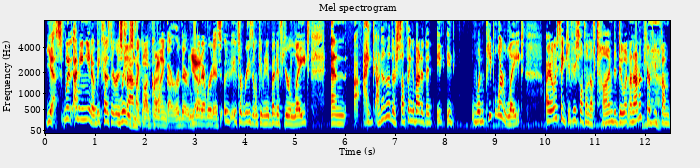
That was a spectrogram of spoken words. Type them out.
Yes, with, I mean you know because there is traffic Reasonable, on right. Cahuenga or there, Yeah. whatever it is, it's a reasonable community. But if you're late, and I, I don't know, there's something about it that it, it when people are late, I always say give yourself enough time to do it. And I don't care if you come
